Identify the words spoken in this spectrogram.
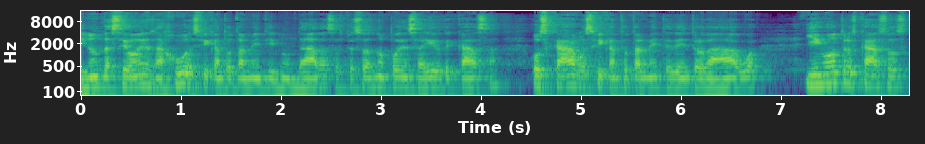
inundaciones, las ruas fican totalmente inundadas, las personas no pueden salir de casa, los carros fican totalmente dentro de la agua, y en otros casos,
